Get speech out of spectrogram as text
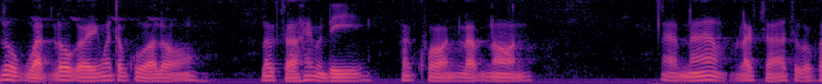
โรคหวัดโรคอะไรไม่ต้องกลัวหรอกรักษาให้มันดี พักผ่อนหลับนอน อาบน้ำรักษาสุขภ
